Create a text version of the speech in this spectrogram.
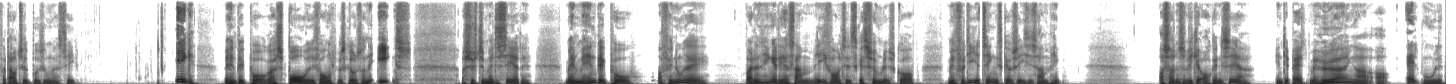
for dagtilbudsuniversitet. Ikke med henblik på at gøre sproget i formsbeskrivelserne ens og systematisere det, men med henblik på at finde ud af, hvordan hænger det her sammen. Ikke i forhold til, at det skal sømløst gå op, men fordi at tingene skal jo ses i sammenhæng. Og sådan, så vi kan organisere en debat med høringer og alt muligt,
